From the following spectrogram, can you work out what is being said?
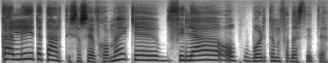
Καλή Τετάρτη σας εύχομαι και φιλιά όπου μπορείτε να φανταστείτε.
